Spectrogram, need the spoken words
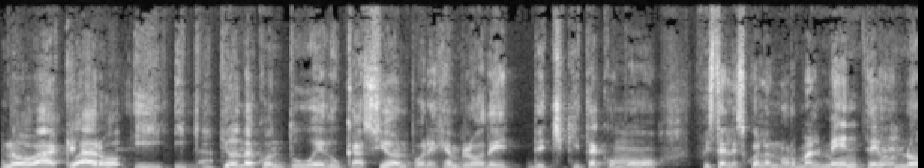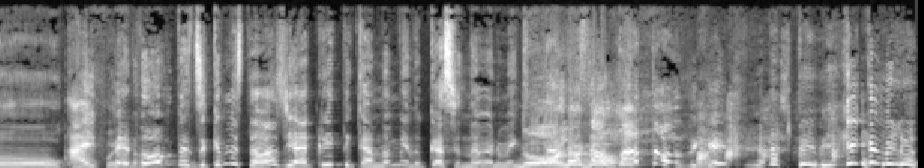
No va, claro. ¿Y, y- qué onda con tu educación? Por ejemplo, de, de chiquita, ¿cómo fuiste a la escuela normalmente o no? ¿O Ay, fue? perdón, pensé que me estabas ya criticando mi educación de verme No, quitar no, los no. zapatos. Dije, te dije que me lo,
